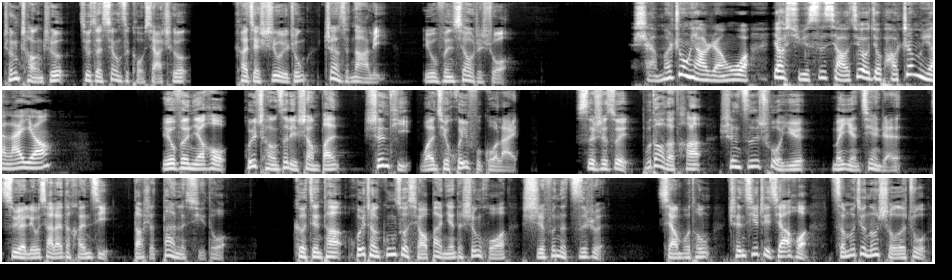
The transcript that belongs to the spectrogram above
乘厂车就在巷子口下车，看见石伟忠站在那里，刘芬笑着说。什么重要人物要许思小舅舅跑这么远来迎？刘芬年后回厂子里上班，身体完全恢复过来。四十岁不到的她，身姿绰约，眉眼见人，岁月留下来的痕迹倒是淡了许多。可见她回厂工作小半年的生活十分的滋润。想不通陈曦这家伙怎么就能守得住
